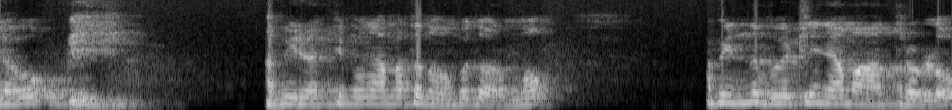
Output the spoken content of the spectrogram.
ഹലോ. അപ്പോൾ ഇരുപത്തിമൂന്നാമത്തെ നോമ്പ് തുറന്നു. അപ്പോൾ ഇന്ന് വീട്ടിൽ ഞാൻ മാത്രമേ ഉള്ളൂ.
